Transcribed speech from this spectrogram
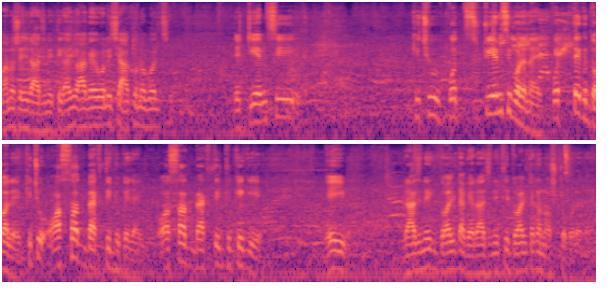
মানুষ এই রাজনীতিক, আমি আগে বলেছি, এখনও বলছি যে টিএমসি কিছু টিএমসি বলে নাই, প্রত্যেক দলে কিছু অসৎ ব্যক্তি ঢুকে যায়। অসৎ ব্যক্তি ঢুকে গিয়ে এই রাজনৈতিক দলটাকে, রাজনীতি দলটাকে নষ্ট করে দেয়।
